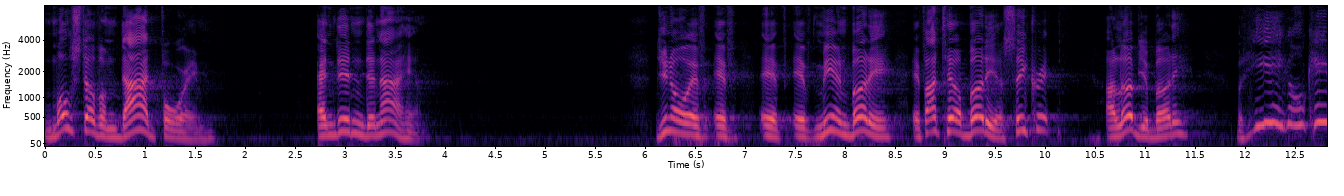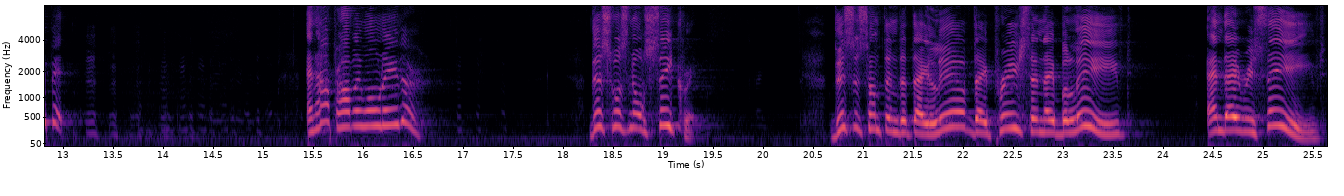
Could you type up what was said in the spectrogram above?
Most of them died for him and didn't deny him. Do you know, if, if, if, if me and Buddy, if I tell Buddy a secret, I love you, buddy, but he ain't going to keep it. and I probably won't either. This was no secret. This is something that they lived, they preached, and they believed, and they received,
